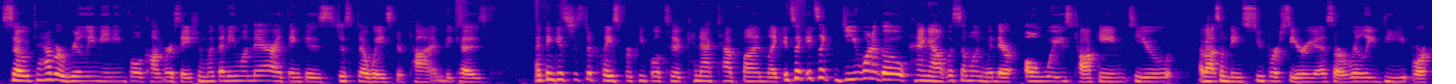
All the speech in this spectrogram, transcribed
So to have a really meaningful conversation with anyone there, I think is just a waste of time because I think it's just a place for people to connect, have fun. Like it's like it's like do you want to go hang out with someone when they're always talking to you about something super serious or really deep or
